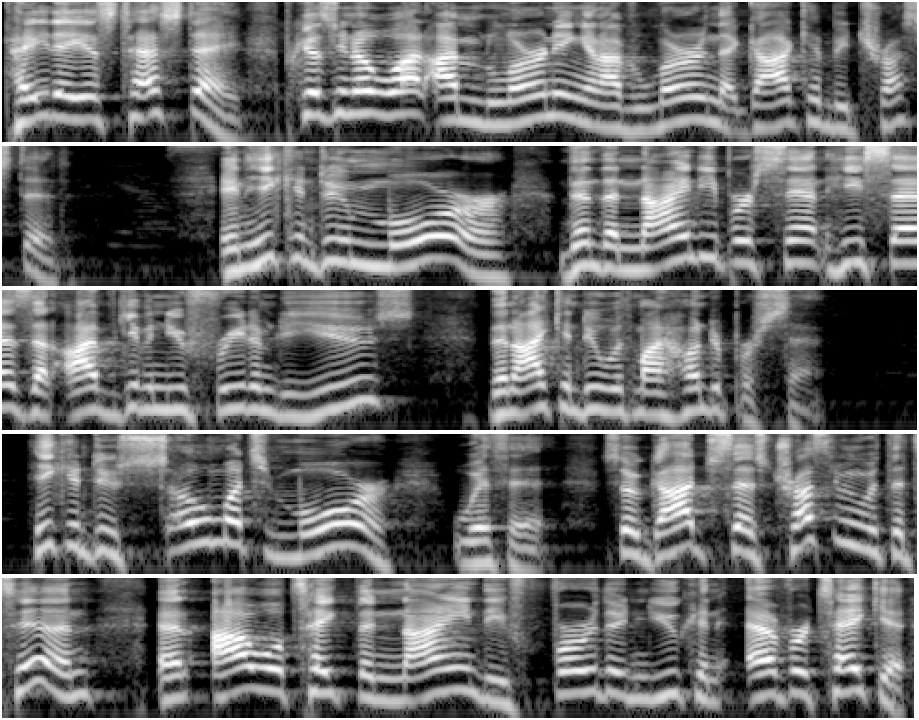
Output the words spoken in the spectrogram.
Payday is test day. Because you know what? I'm learning and I've learned that God can be trusted. And He can do more than the 90% He says that I've given you freedom to use than I can do with my 100%. He can do so much more with it. So God says, Trust me with the 10, and I will take the 90 further than you can ever take it.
